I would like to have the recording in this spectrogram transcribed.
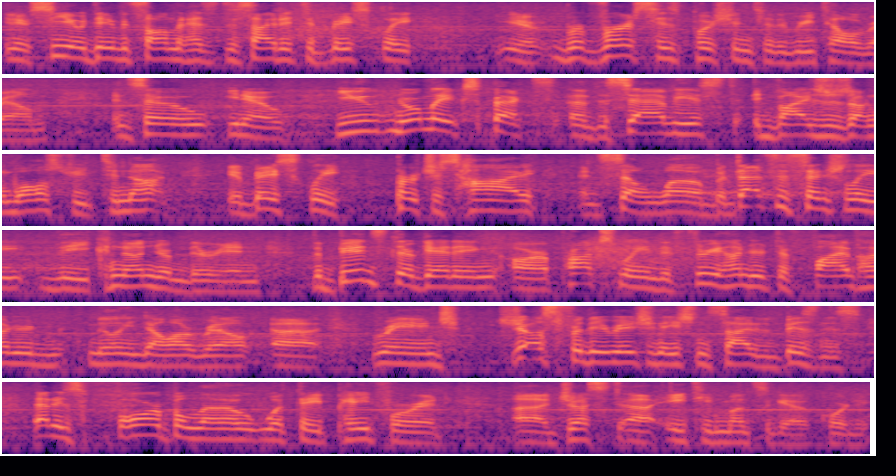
you know, CEO David Solomon has decided to basically you know, reverse his push into the retail realm. And so, you know, you normally expect uh, the savviest advisors on Wall Street to not you know, basically purchase high and sell low. But that's essentially the conundrum they're in. The bids they're getting are approximately in the 300 to 500 million dollar uh, range just for the origination side of the business. That is far below what they paid for it uh, just uh, 18 months ago, Courtney.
